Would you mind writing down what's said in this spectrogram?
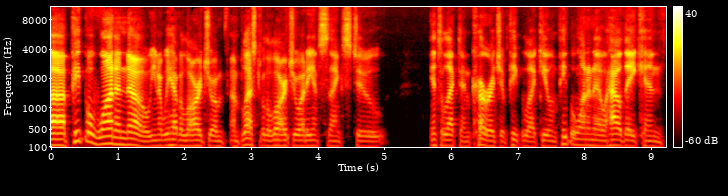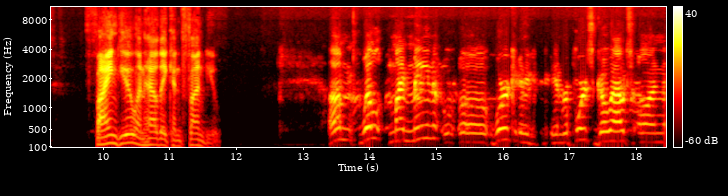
Uh, people want to know. You know, we have a large. I'm, I'm blessed with a large audience thanks to intellect and courage of people like you, and people want to know how they can find you and how they can fund you. Um, well, my main uh, work and reports go out on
